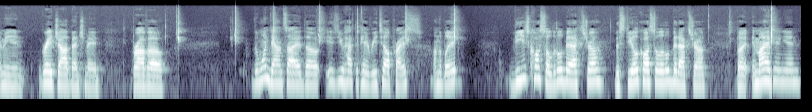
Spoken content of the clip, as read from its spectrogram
I mean, great job, Benchmade. Bravo. The one downside, though, is you have to pay retail price on the blade. These cost a little bit extra. The steel costs a little bit extra. But in my opinion,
